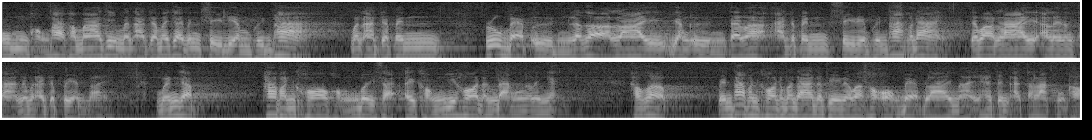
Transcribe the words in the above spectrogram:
มุมของผ้าขาม้าที่มันอาจจะไม่ใช่เป็นสี่เหลี่ยมผืนผ้า มันอาจจะเป็นรูปแบบอื่น แล้วก็ลายอย่างอื่น แต่ว่าอาจจะเป็นสี่เหลี่ยมผืนผ้าก็ได้ แต่ว่าลายอะไรต่างๆเนี่ยมันอาจจะเปลี่ยนไป เหมือนกับผ้าพันคอของบริษัทไอของยี่ห้อดัง ๆ อะไรเงี้ยเขาก็เป็นผ้าพันคอธรรมดาแต่เพียงแต่ว่าเขาออกแบบลายใหม่ ให้เป็นอัตลักษณ์ของเขา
